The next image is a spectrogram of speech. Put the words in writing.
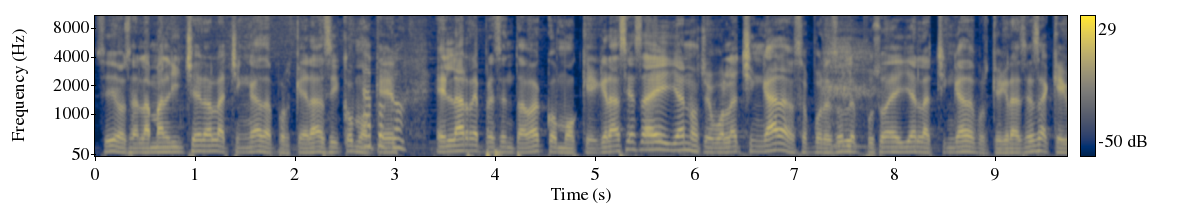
Sí, o sea, la malinche era la chingada, porque era así como ¿A que él, la representaba como que gracias a ella nos llevó la chingada. O sea, por eso le puso a ella la chingada, porque gracias a que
